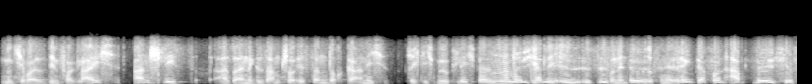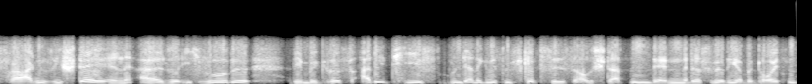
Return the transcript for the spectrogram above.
möglicherweise den Vergleich anschließt. Also eine Gesamtschau ist dann doch gar nicht richtig möglich, weil es, ja, unterschiedlich kann, es ist, von den Zugriffen her hängt davon ab, welche Fragen Sie stellen. Also ich würde den Begriff additiv mit einer gewissen Skepsis ausstatten, denn das würde ja bedeuten,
